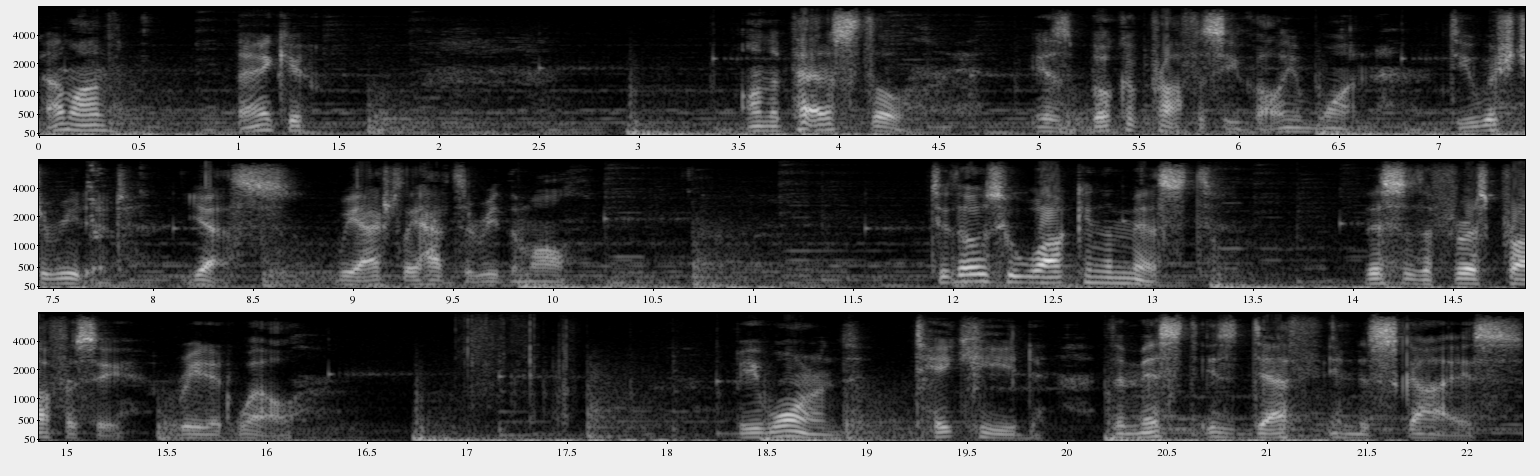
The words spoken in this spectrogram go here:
Come on. Thank you on the pedestal. is Book of Prophecy, Volume 1. Do you wish to read it? Yes, we actually have to read them all. To those who walk in the mist, this is the first prophecy. Read it well. Be warned, take heed, the mist is death in disguise.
